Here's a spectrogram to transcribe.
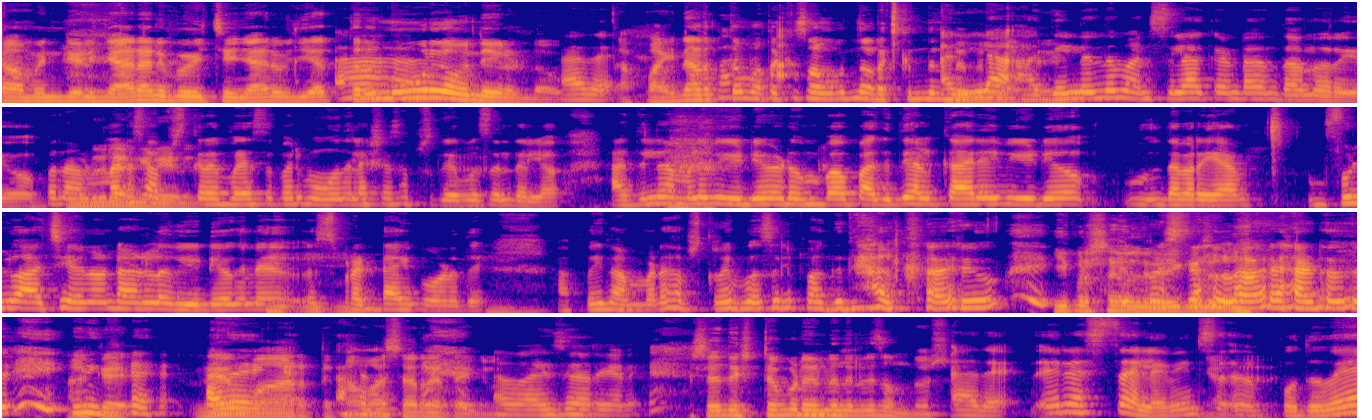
കമന്റുകൾ ഞാൻ അനുഭവിച്ചു ഞാൻ എത്ര നൂറ് കമന്റുകൾ ഉണ്ടാവും. അപ്പൊ അതിനർത്ഥം അതൊക്കെ സംഭവം നടക്കുന്നുണ്ട് അല്ല അതിൽ നിന്ന് മനസ്സിലാക്കേണ്ടത് എന്താണെന്നറിയോ? ഇപ്പൊ കൂടുതൽ നമ്മുടെ സബ്സ്ക്രൈബേഴ്സ് ഇപ്പൊ ഒരു മൂന്ന് ലക്ഷം സബ്സ്ക്രൈബേഴ്സ് ഉണ്ടല്ലോ. അതിൽ നമ്മൾ വീഡിയോ ഇടുമ്പോ പകുതി ആൾക്കാർ ഈ വീഡിയോ എന്താ പറയാ ഫുൾ വാച്ച് ചെയ്യണോണ്ടാണല്ലോ വീഡിയോ ഇങ്ങനെ സ്പ്രെഡ് ആയി പോണത്. അപ്പൊ ഈ നമ്മുടെ സബ്സ്ക്രൈബേഴ്സിൽ പകുതി ആൾക്കാരും ഈ പ്രശ്നങ്ങളിലുള്ളവരാണ് പ്രശ്നമുള്ളവരാണ് പക്ഷെ അത് ഇഷ്ടപ്പെടുന്നതിലൊരു സന്തോഷം. അതെ. രസല്ലേ? മീൻസ് പൊതുവേ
